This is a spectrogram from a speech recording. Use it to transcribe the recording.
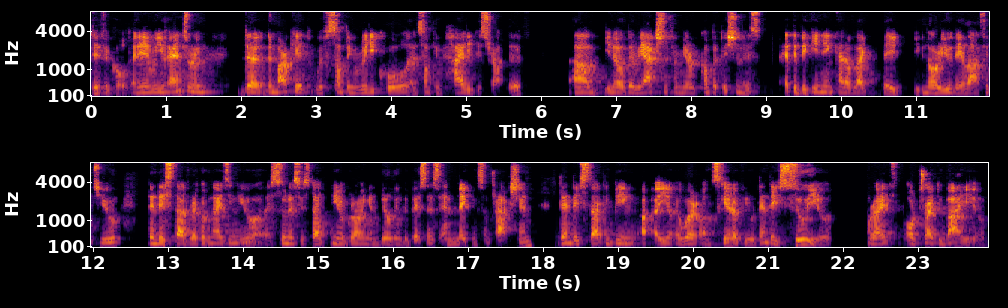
difficult. And then when you're entering the, the market with something really cool and something highly disruptive, um, you know, the reaction from your competition is at the beginning kind of like they ignore you, they laugh at you then they start recognizing you as soon as you start, you know, growing and building the business and making some traction. Then they start being uh, you know, aware and scared of you. Then they sue you, right? Or try to buy you.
